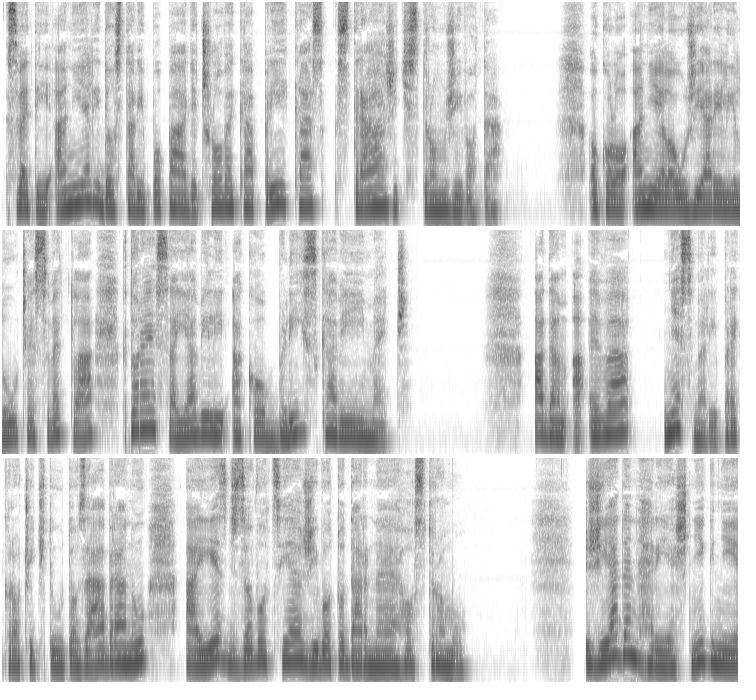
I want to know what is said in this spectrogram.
Svetí anieli dostali po páde človeka príkaz strážiť strom života – Okolo anielov žiarili lúče svetla, ktoré sa javili ako blízkavý meč. Adam a Eva nesmeli prekročiť túto zábranu a jesť z ovocia životodarného stromu. Žiaden hriešnik nie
